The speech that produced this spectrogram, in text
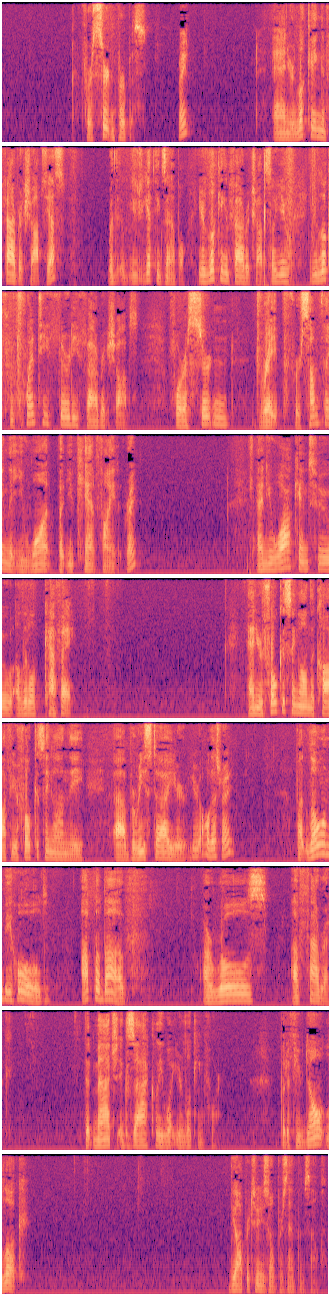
for a certain purpose, right? And you're looking in fabric shops, yes? With, you get the example. You're looking in fabric shops. So you, you look through 20, 30 fabric shops for a certain drape, for something that you want but you can't find it, right? And you walk into a little cafe. And you're focusing on the coffee, you're focusing on the uh, barista, you're, you're all this, right? But lo and behold, up above are rolls of fabric that match exactly what you're looking for. But if you don't look, the opportunities don't present themselves.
